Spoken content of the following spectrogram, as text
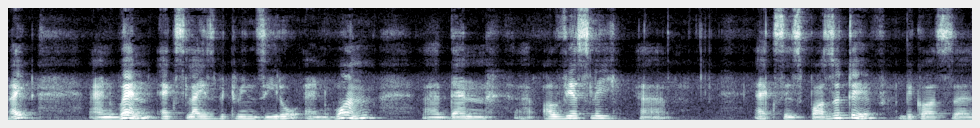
right and when x lies between 0 and 1 uh, then uh, obviously uh, x is positive because uh,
